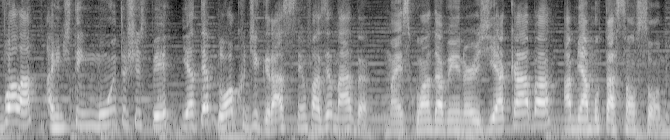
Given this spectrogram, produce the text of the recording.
voilá, a gente tem muito XP e até bloco de graça sem fazer nada. Mas quando a minha energia acaba, a minha mutação some.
